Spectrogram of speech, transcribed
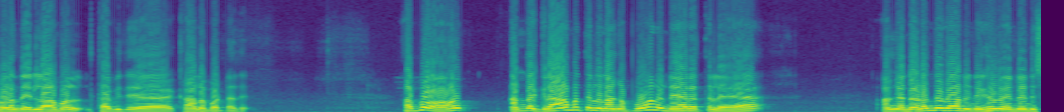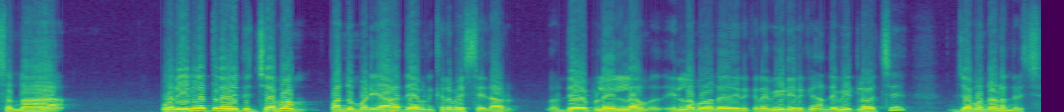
குழந்தை இல்லாமல் தவி காணப்பட்டது. அப்போது அந்த கிராமத்தில் நாங்கள் போன நேரத்தில் அங்கே நடந்ததான நிகழ்வு என்னன்னு சொன்னால் ஒரு இல்லத்தில் வைத்து ஜெபம் பண்ணும்படியாக தேவன் கிருபை செய்தார். தேவப்பிள்ளை தேவ பிள்ளை இல்லம் இல்லமான இருக்கிற வீடு இருக்குது அந்த வீட்டில் வச்சு ஜெபம் நடந்துடுச்சு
